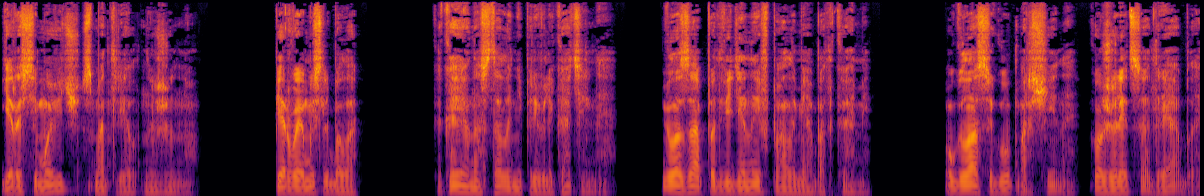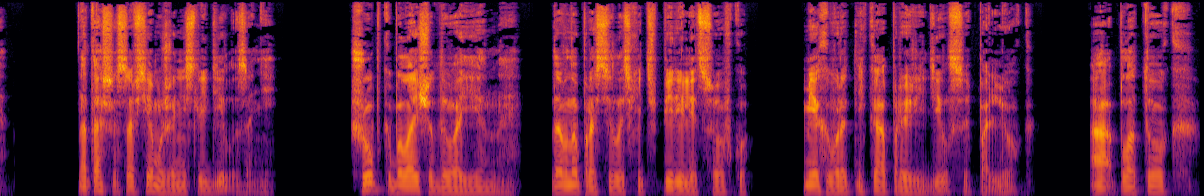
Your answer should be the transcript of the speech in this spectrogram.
Герасимович смотрел на жену. Первая мысль была, какая она стала непривлекательная. Глаза подведены впалыми ободками. У глаз и губ морщины, кожа лица дряблая. Наташа совсем уже не следила за ней. Шубка была еще довоенная, давно просилась хоть в перелицовку, мех воротника проредился, полег. А платок...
